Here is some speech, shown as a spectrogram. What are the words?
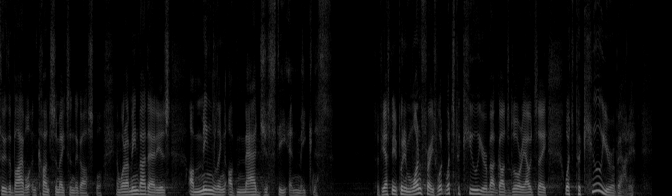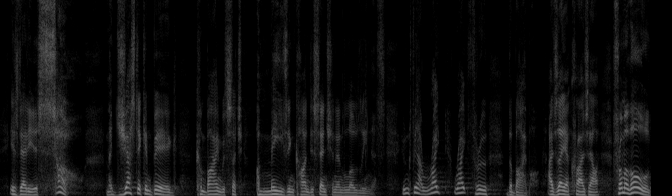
through the Bible and consummates in the gospel. And what I mean by that is a mingling of majesty and meekness. So if you ask me to put in one phrase, what, what's peculiar about God's glory? I would say what's peculiar about it is that it is so majestic and big combined with such amazing condescension and lowliness. You can feel that right, right through the Bible. Isaiah cries out, From of old,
